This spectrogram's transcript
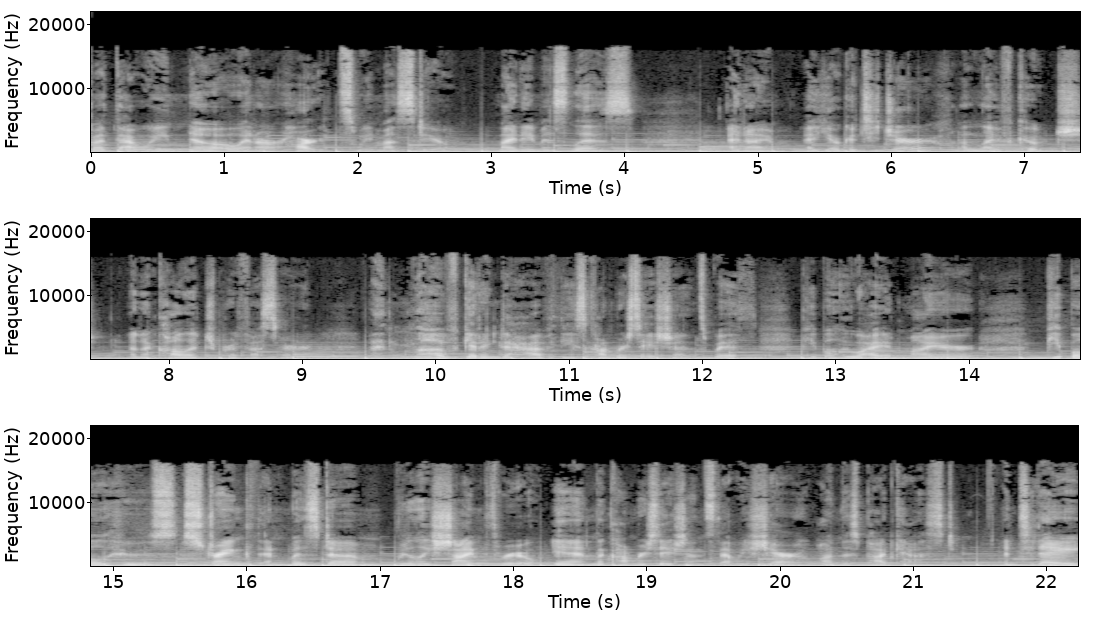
but that we know in our hearts we must do. My name is Liz, and I'm a yoga teacher, a life coach, and a college professor. I love getting to have these conversations with people who I admire, people whose strength and wisdom really shine through in the conversations that we share on this podcast. And today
